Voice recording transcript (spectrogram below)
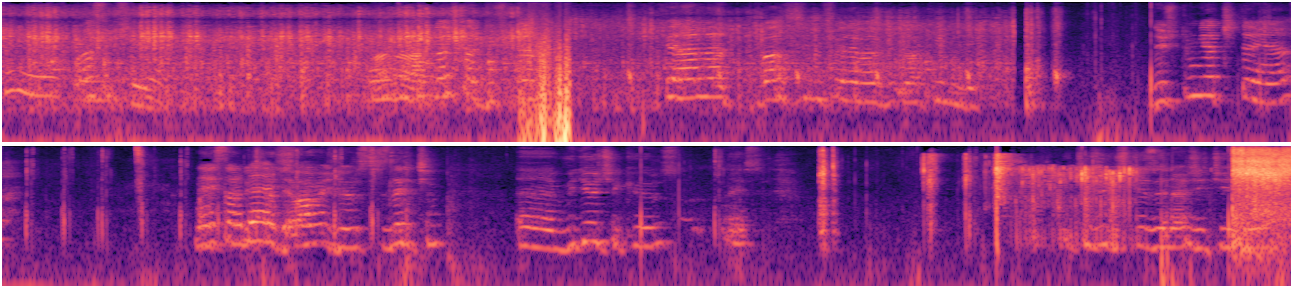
Görüşürüz. Nasıl bir şey? Pardon arkadaşlar düştüm. Kenarlar bak şimdi şöyle ben bir bakayım bir. Düştüm gerçekten ya. Neyse arkadaşlar devam ediyoruz sizler için. Ee, video çekiyoruz. Neyse. İçecek içeceğiz enerji içeceğiz.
